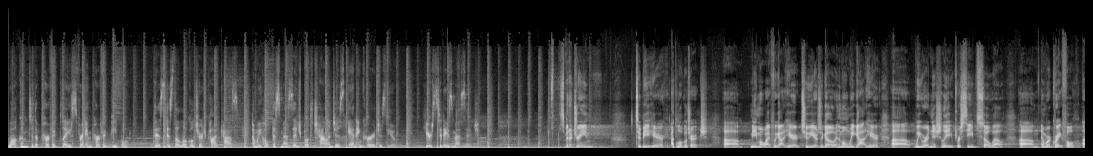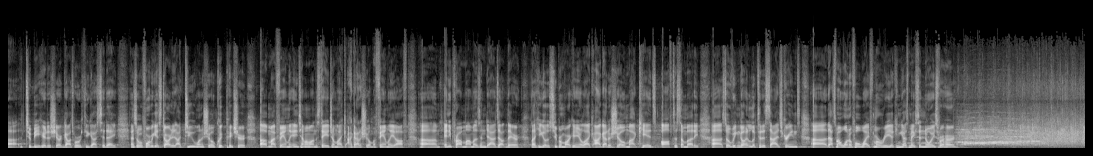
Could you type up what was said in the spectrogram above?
Welcome to the perfect place for imperfect people. This is the Local Church Podcast, and we hope this message both challenges and encourages you. Here's today's message. It's been a dream to be here at the local church. Uh, me and my wife, we got here two years ago, and the moment we got here, uh, we were initially received so well. Um, and we're grateful uh, to be here to share God's word with you guys today. And so before we get started, I do want to show a quick picture of my family. Anytime I'm on the stage, I'm like, I got to show my family off. Um, any proud mamas and dads out there, like you go to supermarket and you're like, I got to show my kids off to somebody. Uh, so if we can go ahead and look to the side screens, uh, that's my wonderful wife, Maria. Can you guys make some noise for her?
